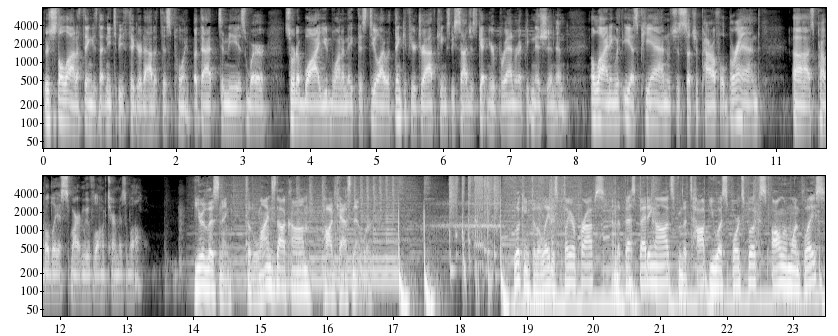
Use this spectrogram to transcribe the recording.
There's just a lot of things that need to be figured out at this point. But that to me is where sort of why you'd want to make this deal. I would think if you're DraftKings, besides just getting your brand recognition and aligning with ESPN, which is such a powerful brand, uh, it's probably a smart move long term as well. You're listening to the Lines.com podcast network. Looking for the latest player props and the best betting odds from the top U.S. sports books all in one place?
